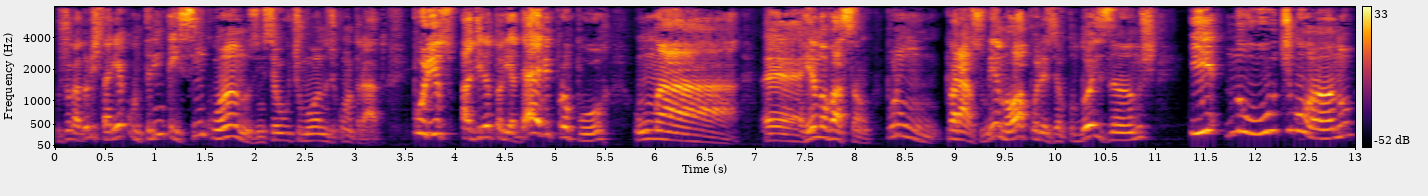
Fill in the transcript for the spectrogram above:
o jogador estaria com 35 anos em seu último ano de contrato. Por isso, a diretoria deve propor uma é, renovação por um prazo menor, por exemplo, dois anos, e, no último ano,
